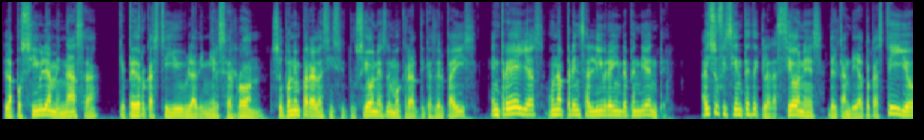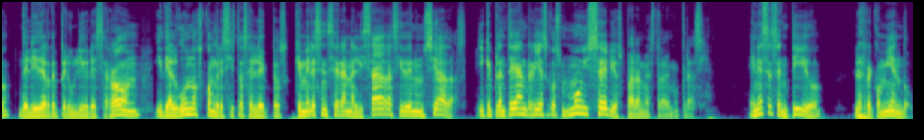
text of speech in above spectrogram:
la posible amenaza que Pedro Castillo y Vladimir Cerrón suponen para las instituciones democráticas del país, entre ellas una prensa libre e independiente. Hay suficientes declaraciones del candidato Castillo, del líder de Perú Libre Cerrón y de algunos congresistas electos que merecen ser analizadas y denunciadas y que plantean riesgos muy serios para nuestra democracia. En ese sentido, les recomiendo,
